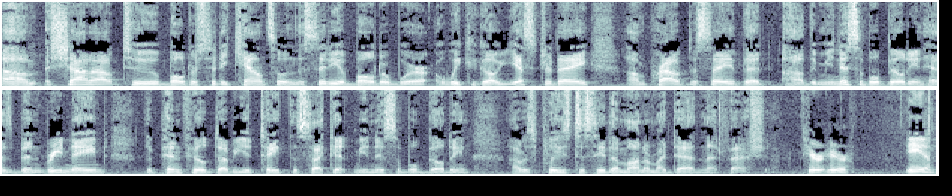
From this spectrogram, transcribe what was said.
Um, a shout out to Boulder City Council and the City of Boulder, where a week ago yesterday, I'm proud to say that uh, the municipal building has been renamed the Penfield W. Tate II Municipal Building. I was pleased to see them honor my dad in that fashion. Here, here. Ian.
